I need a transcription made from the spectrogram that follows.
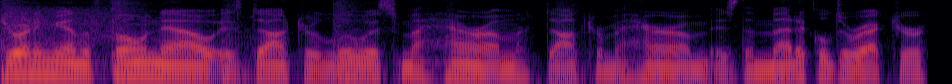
Joining me on the phone now is Dr. Lewis Maharam. Dr. Maharam is the medical director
